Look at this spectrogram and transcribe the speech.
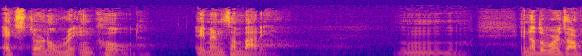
external written code. Amen, somebody? Mm. In other words, our,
